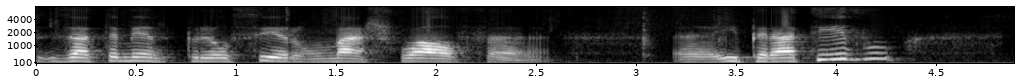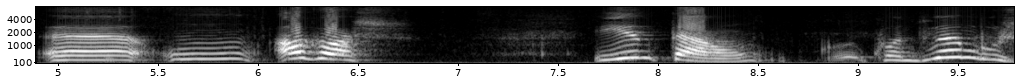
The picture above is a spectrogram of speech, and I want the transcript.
exatamente por ele ser um macho alfa uh, hiperativo, uh, um algoz. E então, quando ambos,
